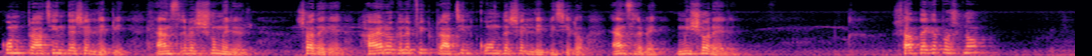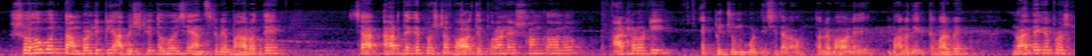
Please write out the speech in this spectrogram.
কোন প্রাচীন দেশের লিপি? অ্যান্সার হবে সুমেরের। দেখে হায়ারোগ্রাফিক প্রাচীন কোন দেশের লিপি ছিল? অ্যান্সার হবে মিশরের। সাত দাগের প্রশ্ন সহগত তাম্রলিপি আবিষ্কৃত হয়েছে? অ্যান্সার হবে ভারতে। চার, আট দাগের প্রশ্ন, ভারতে পুরাণের সংখ্যা হলো আঠারোটি? একটু জুম করে দিচ্ছি, দাঁড়াও, তাহলে ভালো ভালো দেখতে পারবে। নয় দাগের প্রশ্ন,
